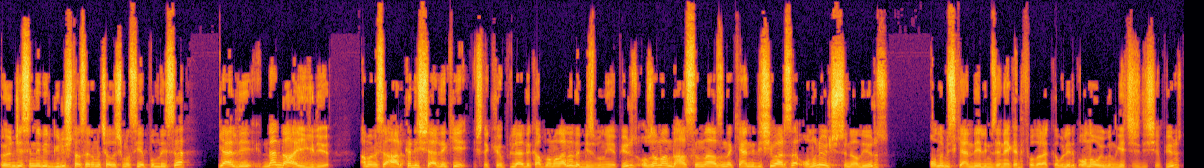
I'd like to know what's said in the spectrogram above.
öncesinde bir gülüş tasarımı çalışması yapıldıysa geldiğinden daha iyi gidiyor. Ama mesela arka dişlerdeki işte köprülerde, kaplamalarda da biz bunu yapıyoruz. O zaman da hastanın ağzında kendi dişi varsa onun ölçüsünü alıyoruz. Onu biz kendi elimize negatif olarak kabul edip ona uygun geçici diş yapıyoruz.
